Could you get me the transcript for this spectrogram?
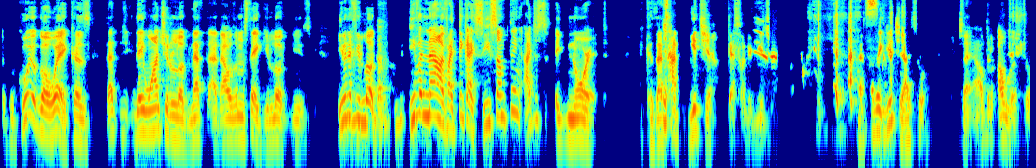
the cuckoo will go away because that they want you to look. and That that, that was a mistake. You look, you, even if you look, even now, if I think I see something, I just ignore it because that's how they get you. That's how they get you. That's how they get you. I swear. Say, I'll do, I'll lift them.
